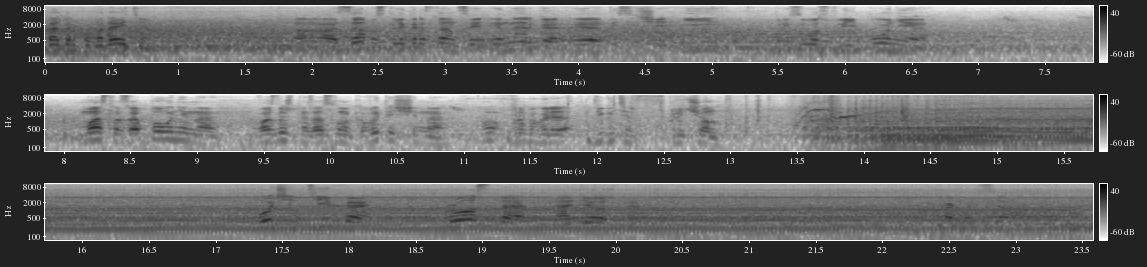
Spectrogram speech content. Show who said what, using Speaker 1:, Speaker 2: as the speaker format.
Speaker 1: в кадр попадаете?
Speaker 2: А, запуск электростанции «Энерго» Э1000И, производство Япония. Масло заполнено, воздушная заслонка вытащена. Ну, грубо говоря, двигатель включен. Очень тихо, просто, надежно. Как вот все.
